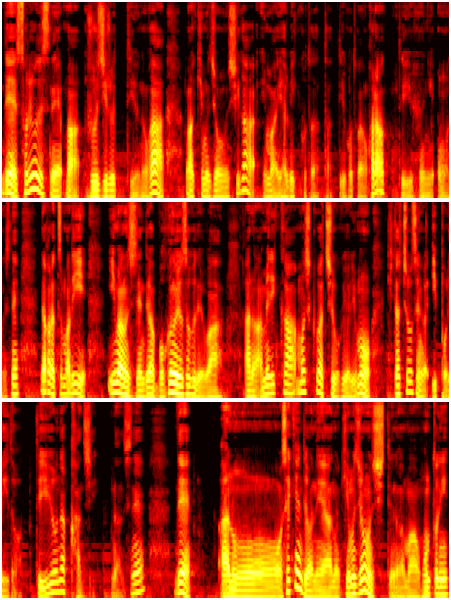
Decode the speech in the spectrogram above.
で、それをですね、まあ、封じるっていうのが、まあ、キム・ジョン氏が、今やるべきことだったっていうことなのかなっていうふうに思うんですね。だからつまり、今の時点では僕の予測では、あの、アメリカもしくは中国よりも北朝鮮が一歩リードっていうような感じなんですね。で、あのー、世間ではね、あの、キム・ジョンウン氏っていうのはまあ本当に、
